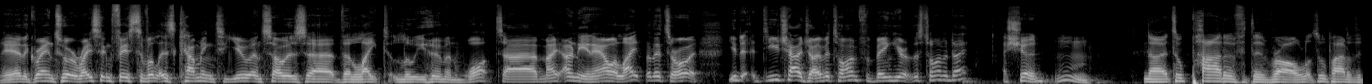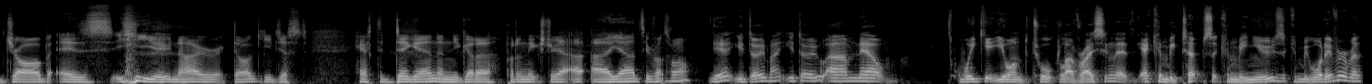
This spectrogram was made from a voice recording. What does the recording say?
Yeah, the Grand Tour Racing Festival is coming to you, and so is uh, the late Louis Herman Watt. Uh, mate, only an hour late, but that's all right. You, do you charge overtime for being here at this time of day? I should. Hmm. No, it's all part of the role. It's all part of the job. As you know, Rick Dog, you just have to dig in and you got to put in extra uh, uh, yards every once in a while. Yeah, you do, mate. You do. Um, now, we get you on to talk love racing. That, that can be tips, it can be news, it can be whatever. But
